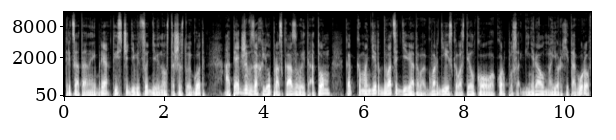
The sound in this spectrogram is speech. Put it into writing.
30 ноября 1996 год, опять же взахлеб рассказывает о том, как командир 29-го гвардейского стрелкового корпуса генерал-майор Хитагуров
